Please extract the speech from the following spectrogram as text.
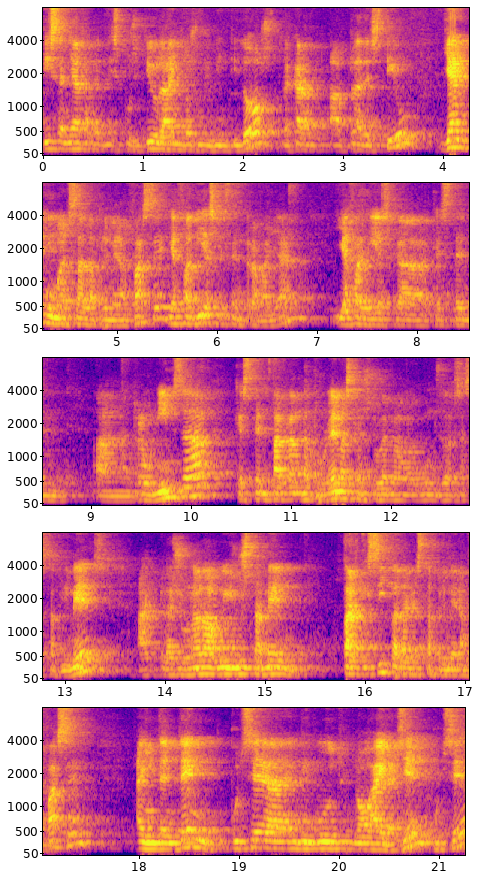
dissenyat aquest dispositiu l'any 2022, de cara al pla d'estiu, ja hem començat la primera fase, ja fa dies que estem treballant, ja fa dies que, que estem eh, reunint-se, que estem parlant de problemes que ens trobem en alguns dels establiments. La jornada d'avui justament participa d'aquesta primera fase. Intentem, potser hem vingut no gaire gent, potser,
